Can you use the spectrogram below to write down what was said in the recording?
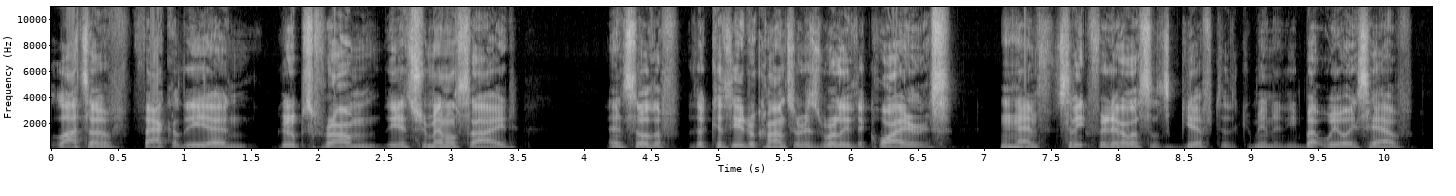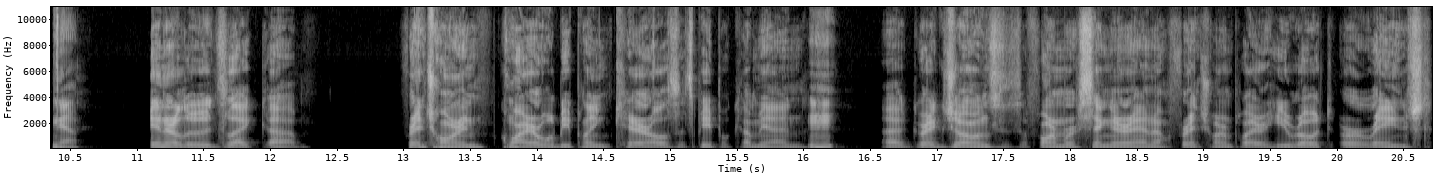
lots of faculty and groups from the instrumental side, and so the the cathedral concert is really the choirs Mm-hmm. and Saint Fidelis's gift to the community. But we always have Yeah. interludes like uh, French horn choir will be playing carols as people come in. Mhm. Uh, Greg Jones is a former singer and a French horn player. He wrote or arranged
